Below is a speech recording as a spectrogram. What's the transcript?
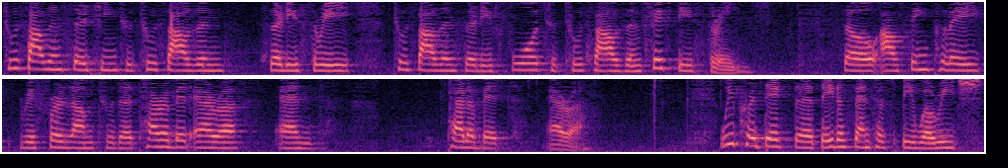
2013 to 2033, 2034 to 2053. So I'll simply refer them to the terabit era and petabit era. We predict the data center speed will reach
